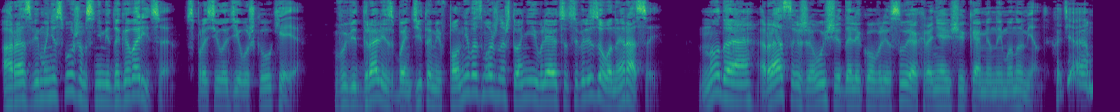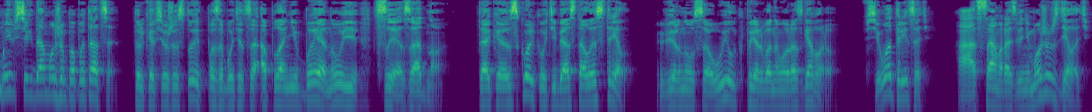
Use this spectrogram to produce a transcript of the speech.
«А разве мы не сможем с ними договориться?» — спросила девушка у Кея. «Вы ведь дрались с бандитами, вполне возможно, что они являются цивилизованной расой». «Ну да, расы, живущие далеко в лесу и охраняющие каменный монумент. Хотя мы всегда можем попытаться. Только все же стоит позаботиться о плане «Б», ну и «С» заодно. «Так э, сколько у тебя осталось стрел?» Вернулся Уилл к прерванному разговору. «Всего тридцать. А сам разве не можешь сделать?»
